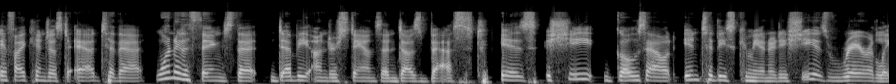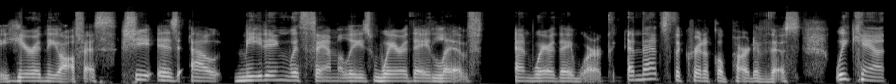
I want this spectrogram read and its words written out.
if I can just add to that, one of the things that Debbie understands and does best is she goes out into these communities. She is rarely here in the office. She is out meeting with families where they live and where they work. And that's the critical part of this. We can't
